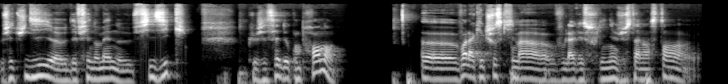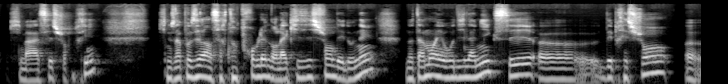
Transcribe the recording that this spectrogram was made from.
j'étudie euh, des phénomènes physiques que j'essaie de comprendre. Euh, voilà, quelque chose qui m'a, vous l'avez souligné juste à l'instant, qui m'a assez surpris, qui nous a posé un certain problème dans l'acquisition des données, notamment aérodynamique, c'est euh, des pressions, euh,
